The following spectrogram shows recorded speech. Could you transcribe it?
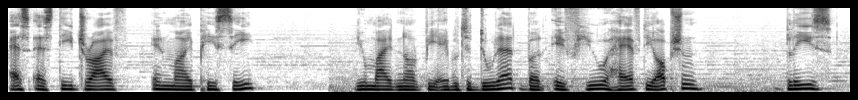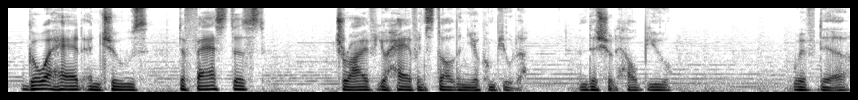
SSD drive in my PC. you might not be able to do that, but if you have the option, please go ahead and choose the fastest drive you have installed in your computer. And this should help you with the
